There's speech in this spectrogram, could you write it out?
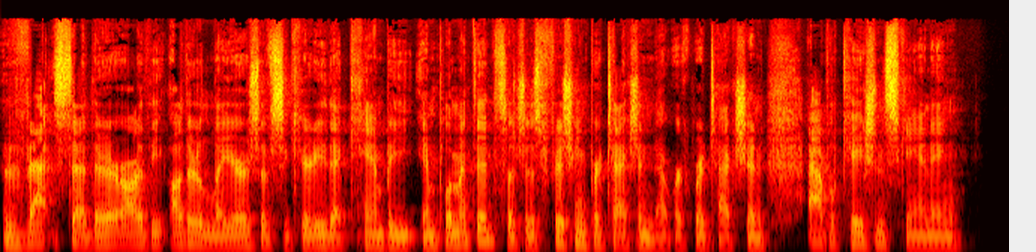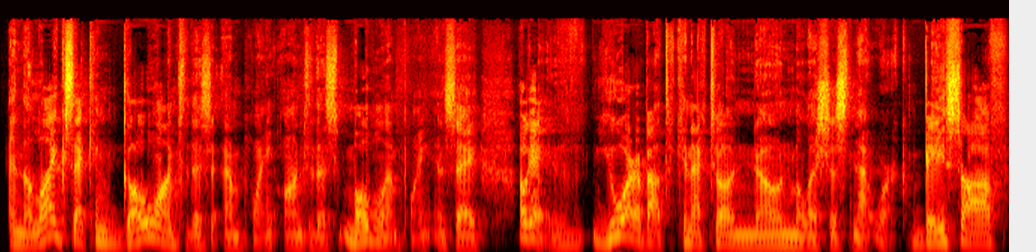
That said, there are the other layers of security that can be implemented, such as phishing protection, network protection, application scanning, and the likes that can go onto this endpoint, onto this mobile endpoint, and say, okay, you are about to connect to a known malicious network based off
